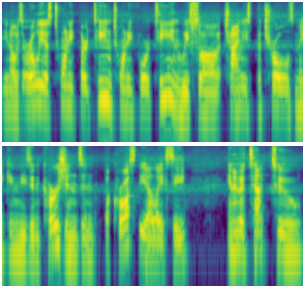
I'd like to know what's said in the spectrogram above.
you know, as early as 2013, 2014, we saw Chinese patrols making these incursions in, across the LAC in an attempt to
